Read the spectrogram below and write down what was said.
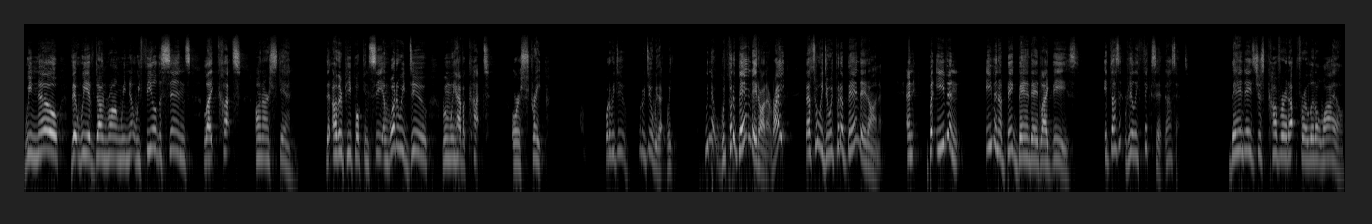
We know that we have done wrong. We know we feel the sins like cuts on our skin that other people can see. And what do we do when we have a cut or a scrape? What do we do? What do we do with that? We, we, know, we put a band aid on it, right? That's what we do. We put a band aid on it. And but even even a big band-aid like these, it doesn't really fix it, does it? Band-aids just cover it up for a little while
